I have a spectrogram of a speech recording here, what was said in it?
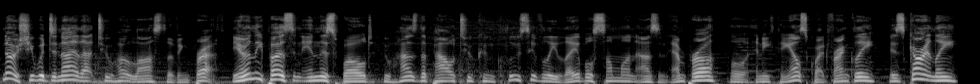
No, she would deny that to her last living breath. The only person in this world who has the power to conclusively label someone as an emperor, or anything else quite frankly, is currently currently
